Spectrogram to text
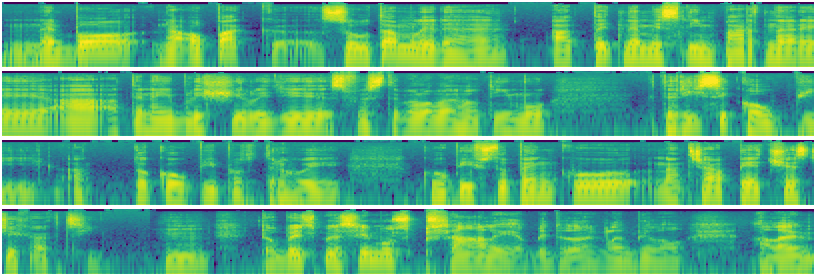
nebo naopak jsou tam lidé, a teď nemyslím partnery a, a ty nejbližší lidi z festivalového týmu, kteří si koupí, a to koupí podtrhuji, koupí vstupenku na třeba 5-6 těch akcí. Hmm, to bychom si moc přáli, aby to takhle bylo, ale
